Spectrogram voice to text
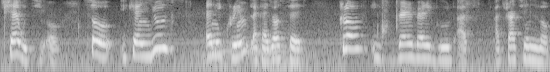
share with you all so you can use any cream like i just said. Clove is very very good at attracting luck.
